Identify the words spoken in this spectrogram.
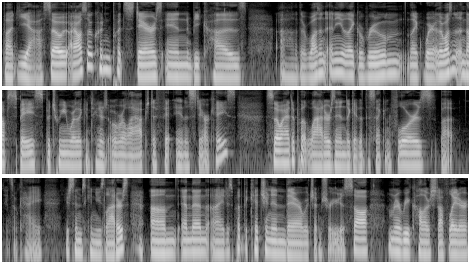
But yeah, so I also couldn't put stairs in because uh, there wasn't any like room like where there wasn't enough space between where the containers overlapped to fit in a staircase so i had to put ladders in to get to the second floors but it's okay. Your sims can use ladders. Um, and then i just put the kitchen in there which i'm sure you just saw. I'm going to recolor stuff later.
